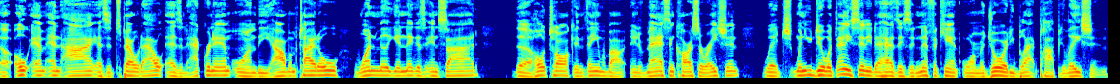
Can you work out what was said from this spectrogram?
uh, OMNI, as it's spelled out as an acronym on the album title, 1 Million Niggas Inside, the whole talk and theme about mass incarceration, which when you deal with any city that has a significant or majority black population,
